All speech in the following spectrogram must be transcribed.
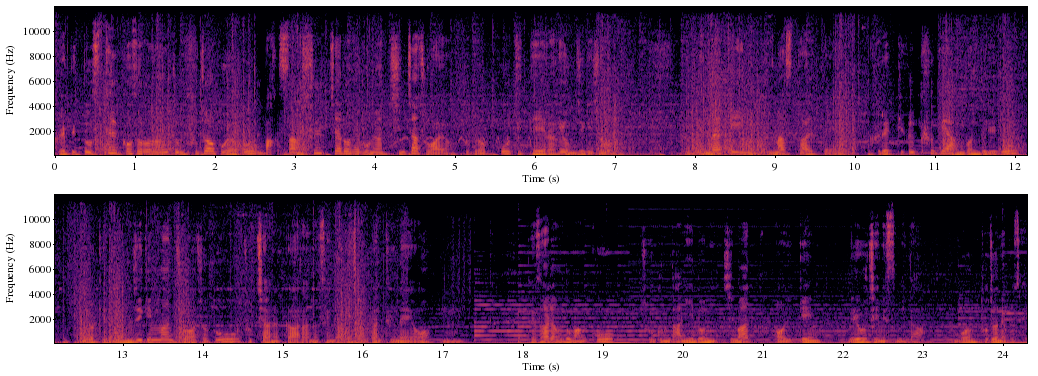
그래픽도 still cut으로는 좀 후져 보여도 막상 실제로 해보면 진짜 좋아요. 부드럽고 디테일하게 움직이죠. 그 옛날 게임을 remaster 할 때 그래픽을 크게 안 건드리고 이렇게 움직임만 좋아져도 좋지 않을까 라는 생각이 잠깐 드네요. 음. 대사량도 많고 조금 난이도는 있지만 어, 이 게임 매우 재밌습니다. 한번 도전해보세요.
